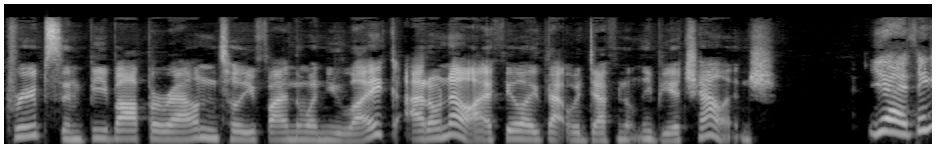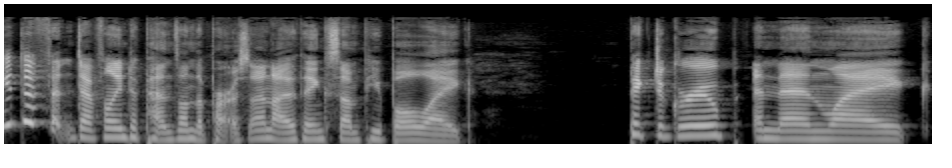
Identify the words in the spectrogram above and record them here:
groups and bebop around until you find the one you like? I don't know. I feel like that would definitely be a challenge. Yeah, I think it def- definitely depends on the person. I think some people like picked a group and then like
